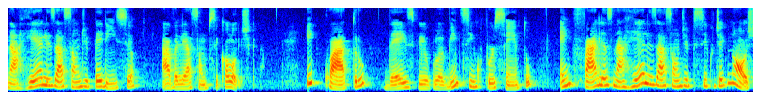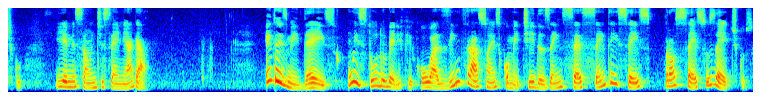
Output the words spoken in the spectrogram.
na realização de perícia, avaliação psicológica, e 4, 10,25%, em falhas na realização de psicodiagnóstico e emissão de CNH. Em 2010, um estudo verificou as infrações cometidas em 66 processos éticos,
